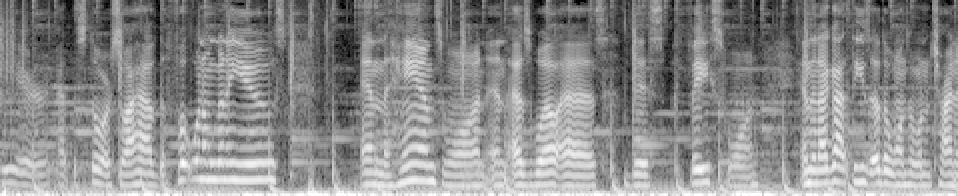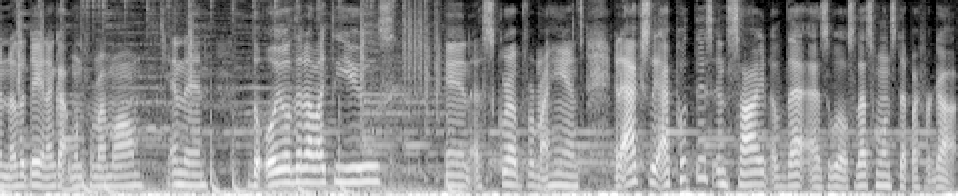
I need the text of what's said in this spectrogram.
here at the store. So I have the foot one I'm gonna use and the hands one and as well as this face one. And then I got these other ones I want to try in another day and I got one for my mom. And then the oil that I like to use and a scrub for my hands. And actually I put this inside of that as well so that's one step I forgot.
